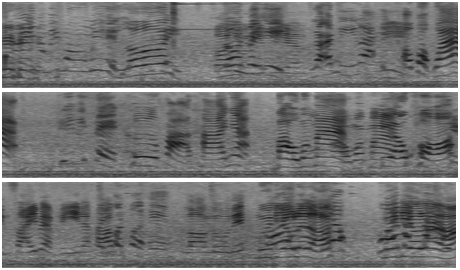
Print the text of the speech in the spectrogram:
ทำไมนะไม่มองไม่เห็นเลยซ่อนอยู่เดินไปอีก เนียนและอันนี้ล่ะนี่เห็นเขาบอกว่าที่พิเศษคือฝาท้ายเนี่ย เบามากๆเบามากๆ เดี๋ยวขอเห็นไซส์แบบนี้นะคเป็นรับ คนเปิดเองลองดูดิ มือเดียวเลยเหรอ มือเดียวเลยเหรอ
